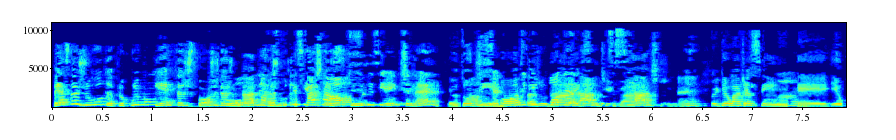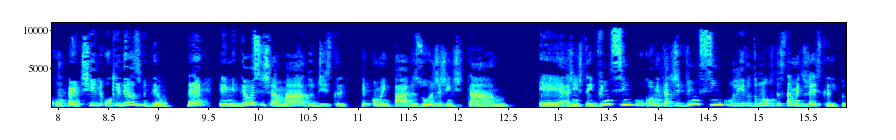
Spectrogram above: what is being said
Peça ajuda, procure uma mulher que está disposta a ajudar, né? Opa, Ajuda porque se essa acha pessoa. autossuficiente, né? Eu estou Ah, é disposta a ajudar, se incentivar. acha, né? Porque eu acho assim, é, eu compartilho o que Deus me deu, né? Ele me deu esse chamado de escrever comentários. Hoje a gente tá, é, a gente tem 25 comentários de 25 livros do Novo Testamento já escrito.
